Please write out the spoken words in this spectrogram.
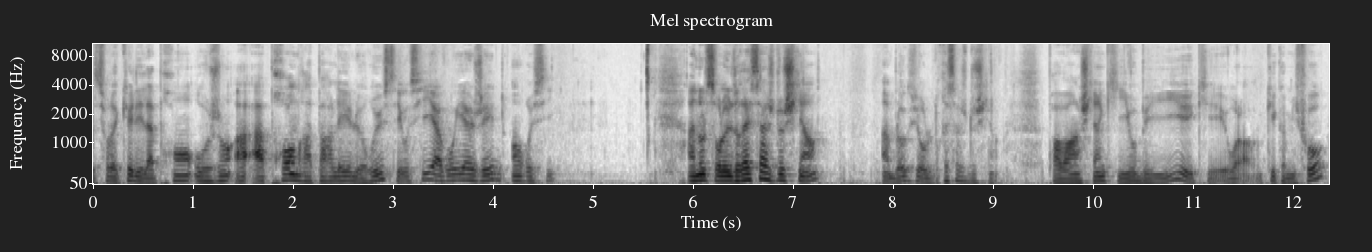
sur lequel il apprend aux gens à apprendre à parler le russe et aussi à voyager en Russie. Un autre sur le dressage de chiens, un blog sur le dressage de chiens, pour avoir un chien qui obéit et qui est, voilà, qui est comme il faut.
